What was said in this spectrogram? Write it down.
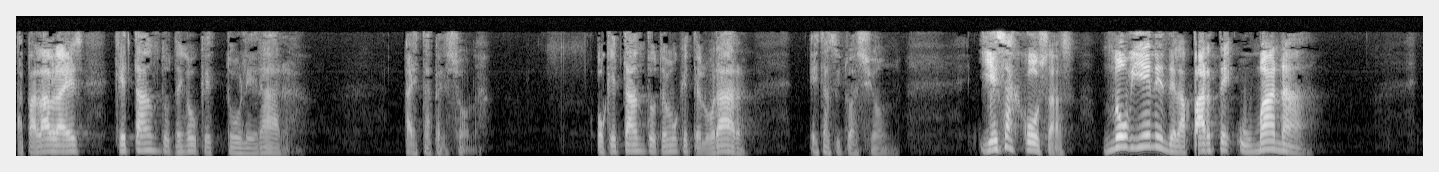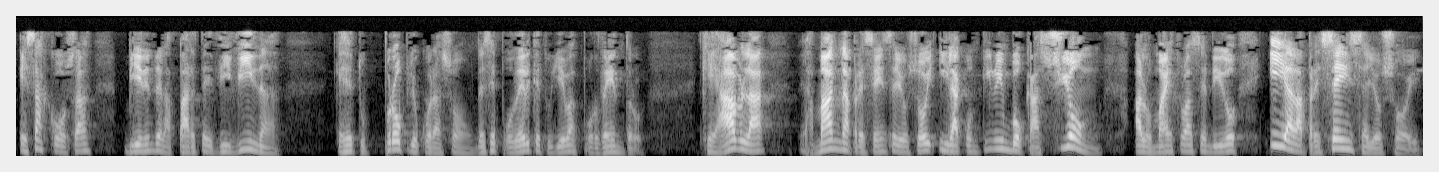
La palabra es, ¿qué tanto tengo que tolerar a esta persona? ¿O qué tanto tengo que tolerar esta situación? Y esas cosas no vienen de la parte humana. Esas cosas vienen de la parte divina, que es de tu propio corazón, de ese poder que tú llevas por dentro, que habla la magna presencia yo soy y la continua invocación a los maestros ascendidos y a la presencia yo soy.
